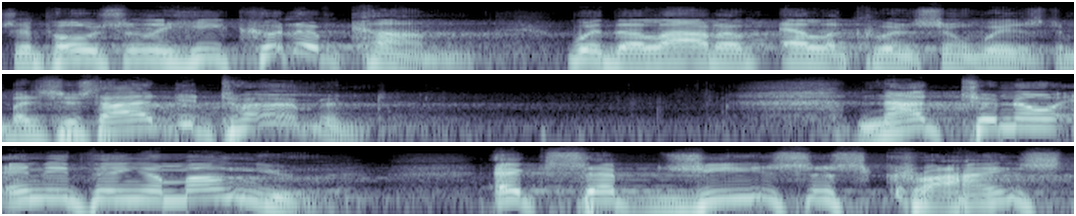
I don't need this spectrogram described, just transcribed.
Supposedly, he could have come with a lot of eloquence and wisdom, but he says, I determined not to know anything among you except Jesus Christ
